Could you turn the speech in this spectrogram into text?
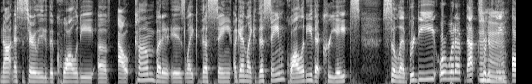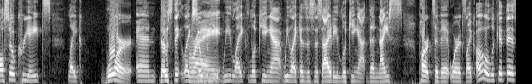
not necessarily the quality of outcome, but it is like the same again, like the same quality that creates celebrity or whatever that sort of thing mm-hmm. also creates like war and those things like so we we like looking at we like as a society looking at the nice parts of it where it's like oh look at this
